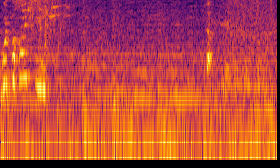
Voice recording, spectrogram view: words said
We're behind you! That's it.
